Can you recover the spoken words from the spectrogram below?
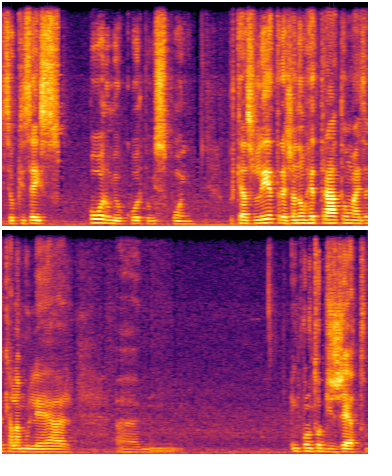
se eu quiser expor o meu corpo, eu exponho. Porque as letras já não retratam mais aquela mulher enquanto objeto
